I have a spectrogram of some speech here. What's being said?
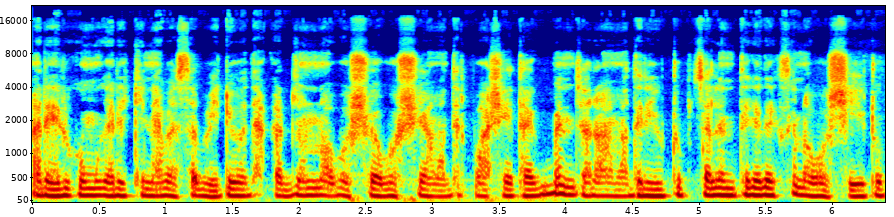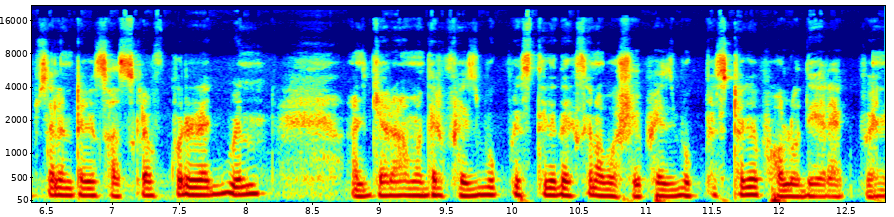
আর এরকম গাড়ি কিনা বেচা ভিডিও দেখার জন্য অবশ্যই অবশ্যই আমাদের পাশে থাকবেন। যারা আমাদের ইউটিউব চ্যানেল থেকে দেখছেন, অবশ্যই ইউটিউব চ্যানেলটাকে সাবস্ক্রাইব করে রাখবেন। আর যারা আমাদের ফেসবুক পেজ থেকে দেখছেন, অবশ্যই ফেসবুক পেজটাকে ফলো দিয়ে রাখবেন।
